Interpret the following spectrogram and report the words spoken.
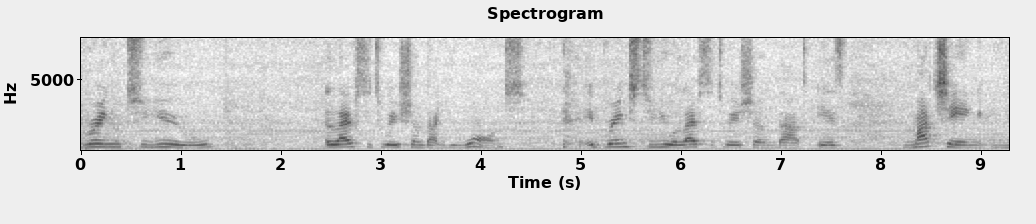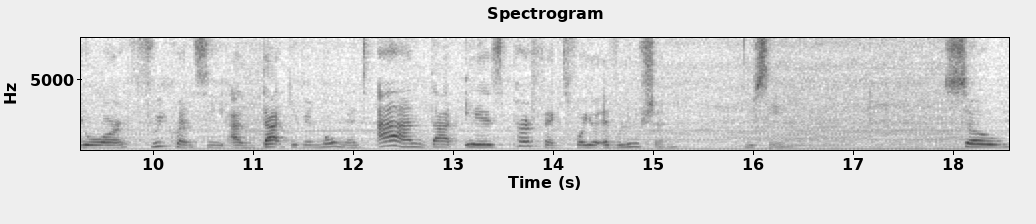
bring to you a life situation that you want. It brings to you a life situation that is matching your frequency at that given moment and that is perfect for your evolution you see. So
